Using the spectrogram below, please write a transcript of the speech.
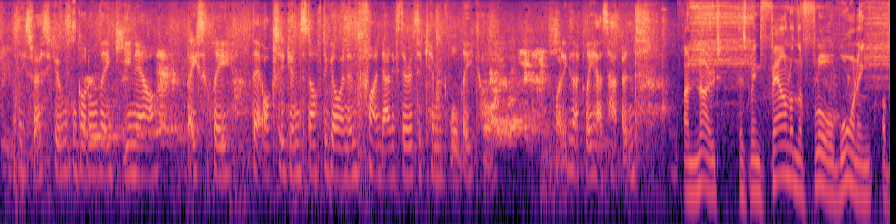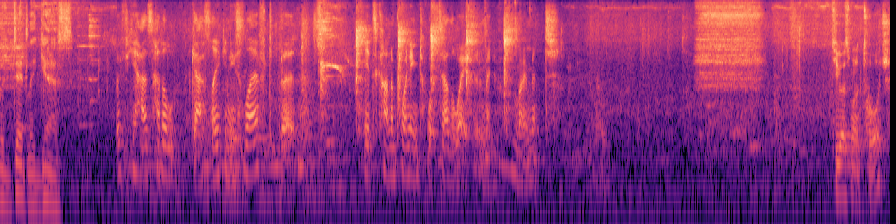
Police rescue have got all their gear now, basically their oxygen stuff to go in and find out if there is a chemical leak or what exactly has happened. A note has been found on the floor warning of a deadly gas. If he has had a gas leak in his left, but it's kind of pointing towards the other way at the moment. Do you guys want a torch?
